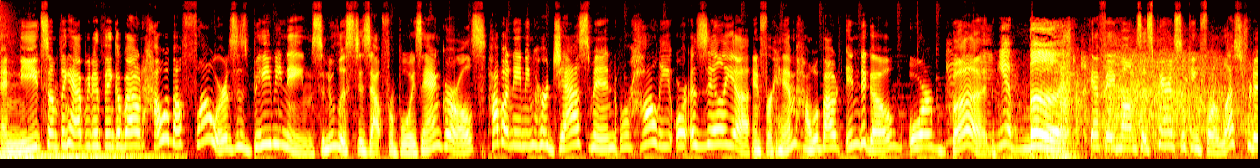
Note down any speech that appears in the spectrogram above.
And need something happy to think about? How about flowers as baby names? A new list is out for boys and girls. How about naming her Jasmine or Holly or Azalea? And for him, how about Indigo or Bud? Yeah, bud. Cafe Mom says parents looking for a less traditional,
